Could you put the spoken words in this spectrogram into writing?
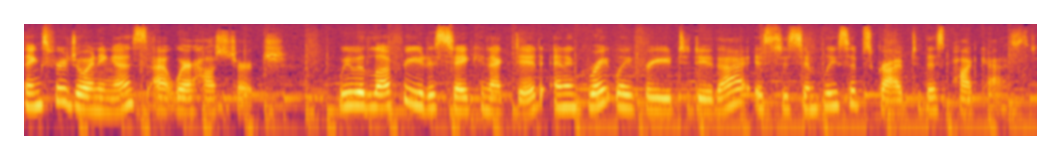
Thanks for joining us at Warehouse Church. We would love for you to stay connected, and a great way for you to do that is to simply subscribe to this podcast.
